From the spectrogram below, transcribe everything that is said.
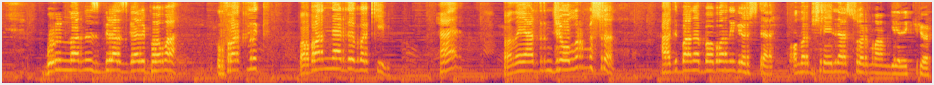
Burunlarınız biraz garip ama. Ufaklık baban nerede bakayım? He? Bana yardımcı olur musun? Hadi bana babanı göster. Ona bir şeyler sormam gerekiyor.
